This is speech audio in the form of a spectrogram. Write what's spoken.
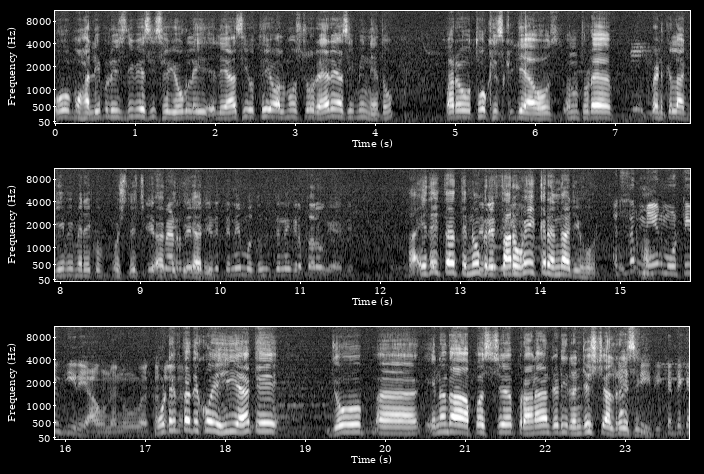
ਉਹ ਮੁਹੱਲੀ ਪੁਲਿਸ ਦੀ ਵੀ ਅਸੀਂ ਸਹਿਯੋਗ ਲਈ- ਲਿਆ ਸੀ ਉੱਥੇ ਆਲਮੋਸਟ ਉਹ ਰਹਿ ਰਿਹਾ ਸੀ ਮਹੀਨੇ ਤੋਂ ਪਰ ਉਹ ਉੱਥੋਂ ਖਿਸਕ ਗਿਆ ਉਹ ਉਹਨੂੰ ਥੋੜਾ ਪਿੰਡਕ ਲੱਗ ਵੀ ਮੇਰੇ ਕੋਲ ਮੈਟਰ ਕੀਤੀ ਜਾ ਰਹੀ। ਜਿਹੜੇ ਤਿੰਨੇ ਮੁਲਜ਼ਮ ਤਿੰਨੇ ਗ੍ਰਿਫਤਾਰ ਹੋ ਗਏ ਜੀ। ਹਾਂ ਇਹਦੇ ਤਾਂ ਤਿੰਨੋਂ ਗ੍ਰਿਫਤਾਰ ਹੋ ਗਏ ਇੱਕ ਰਹਿੰਦਾ ਜੀ ਹੋਰ। ਅੱਛਾ ਸਰ ਮੇਨ ਮੋਟਿਵ ਕੀ ਰਿਹਾ ਉਹਨਾਂ ਨੂੰ ਮੋਟਿਵ ਤਾਂ ਦੇਖੋ ਇਹੀ ਹੈ ਕਿ ਜੋ ਇਹਨਾਂ ਦਾ ਆਪਸ 'ਚ ਪੁਰਾਣਾ ਜਿਹੜੀ ਰੰਜਿਸ਼ ਚੱਲ ਰਹੀ ਸੀ ਕਹਿੰਦੇ ਕਿ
